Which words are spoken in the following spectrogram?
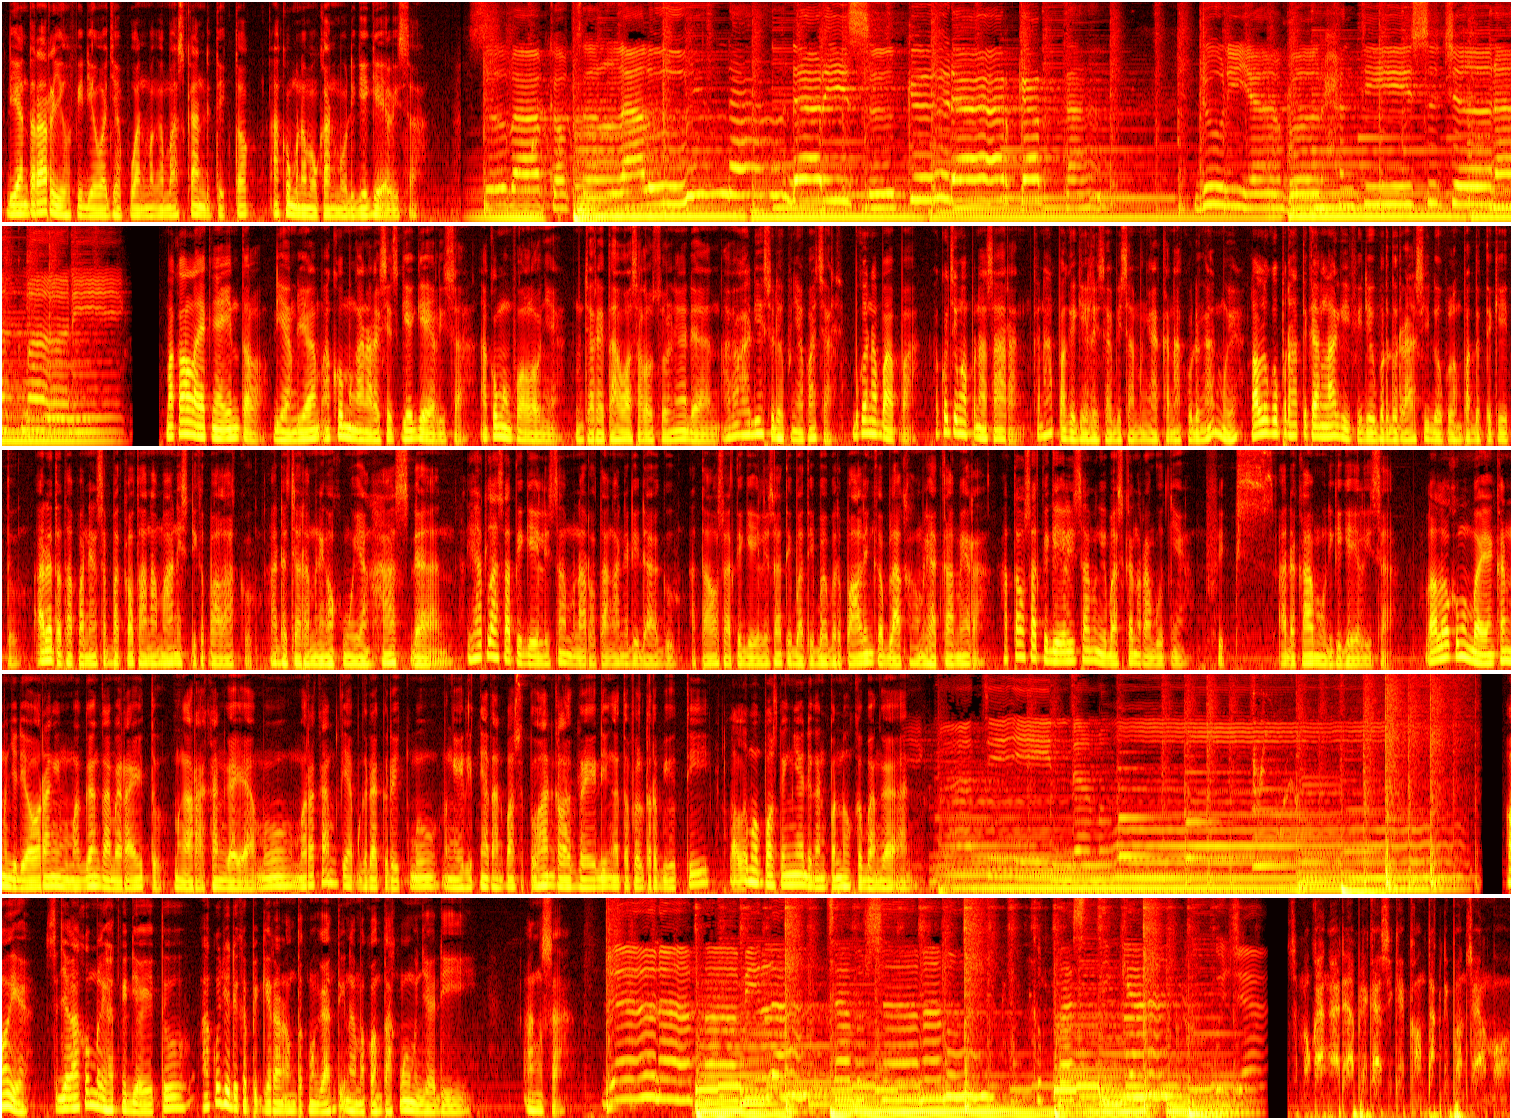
Di antara riuh video wajah Puan mengemaskan di TikTok, aku menemukanmu di GG Elisa. Sebab kau terlalu indah dari sekedar kata Dunia berhenti sejenak manis Maka layaknya Intel, diam-diam aku menganalisis GG Elisa. Aku memfollownya, mencari tahu asal-usulnya dan apakah dia sudah punya pacar. Bukan apa-apa, aku cuma penasaran, kenapa GG Elisa bisa mengingatkan aku denganmu ya? Lalu aku perhatikan lagi video berdurasi 24 detik itu. Ada tatapan yang sempat kau tanam manis di kepalaku. Ada cara menengokmu yang khas dan... Lihatlah saat GG Elisa menaruh tangannya di dagu. Atau saat GG Elisa tiba-tiba berpaling ke belakang melihat kamera. Atau saat GG Elisa mengibaskan rambutnya. Fix, ada kamu di GG Elisa. Lalu aku membayangkan menjadi orang yang memegang kamera itu, mengarahkan gayamu, merekam tiap gerak-gerikmu, mengeditnya tanpa sentuhan color grading atau filter beauty, lalu mempostingnya dengan penuh kebanggaan. Oh iya, sejak aku melihat video itu, aku jadi kepikiran untuk mengganti nama kontakmu menjadi Angsa. Dan kasih kontak di ponselmu.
